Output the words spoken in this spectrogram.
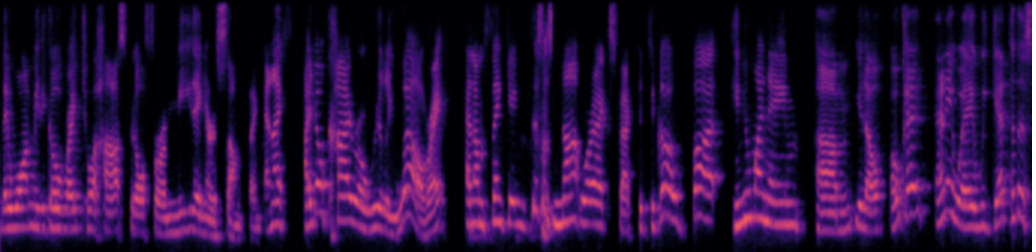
they want me to go right to a hospital for a meeting or something. And I, I know Cairo really well, right? And I'm thinking, this is not where I expected to go, but he knew my name. Um, you know, okay. Anyway, we get to this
